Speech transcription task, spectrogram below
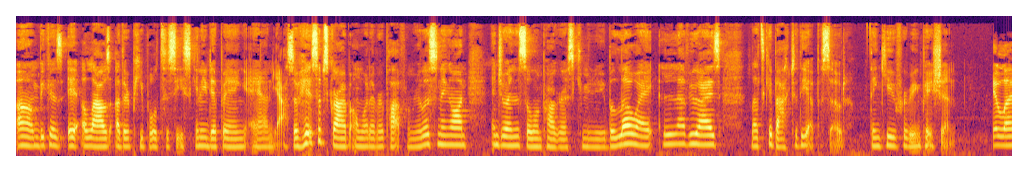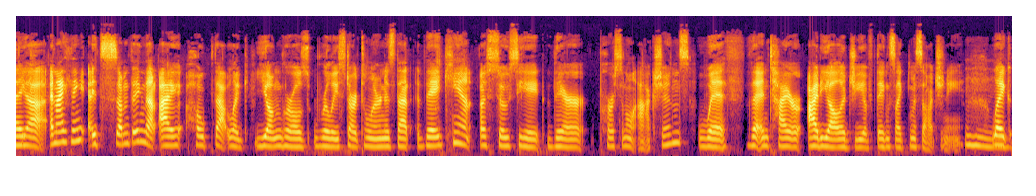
um, because it allows other people to see skinny dipping. And yeah, so hit subscribe on whatever platform you're listening on and join the Soul in Progress community below. I love you guys. Let's get back to the episode. Thank you for being patient. Like, Yeah, and I think it's something that I hope that like young girls really start to learn is that they can't associate their personal actions with the entire ideology of things like misogyny. Mm-hmm. Like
